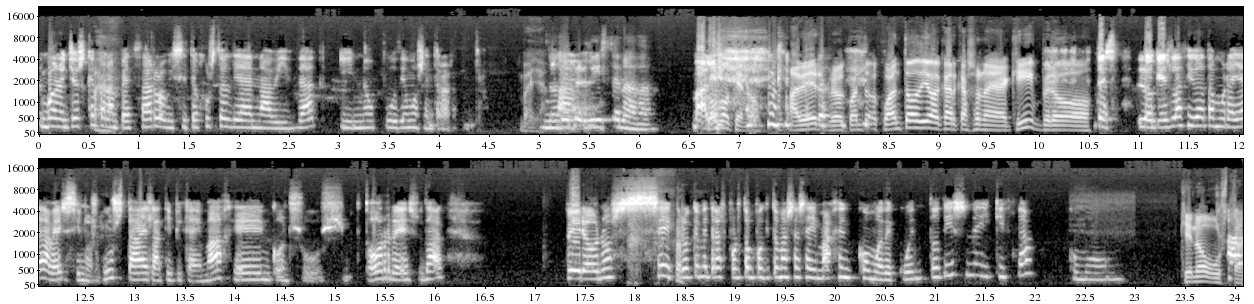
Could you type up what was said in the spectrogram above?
bueno, yo es que para empezar lo visité justo el día de Navidad y no pudimos entrar dentro. Vaya. No te perdiste nada. Vale. ¿Cómo que no? A ver, pero ¿cuánto, odio a Carcassonne hay aquí? Pero... Entonces, lo que es la ciudad amurallada, a ver si nos gusta, es la típica imagen con sus torres y tal. Pero no sé, creo que me transporta un poquito más a esa imagen como de cuento Disney, quizá. Como... Que no gusta.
